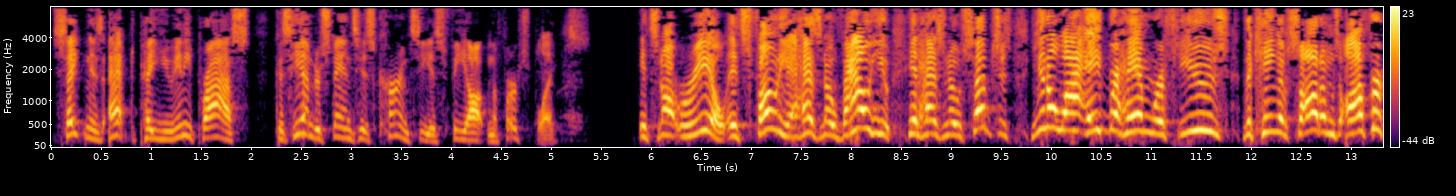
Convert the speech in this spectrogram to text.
Satan is apt to pay you any price because he understands his currency is fiat in the first place. It's not real. It's phony. It has no value. It has no substance. You know why Abraham refused the king of Sodom's offer?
